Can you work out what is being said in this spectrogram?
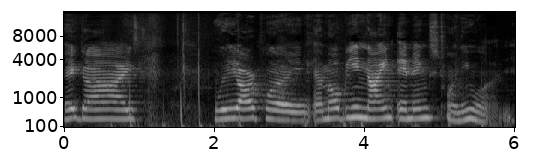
Hey guys, we are playing MLB 9 Innings 21.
